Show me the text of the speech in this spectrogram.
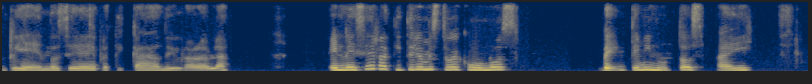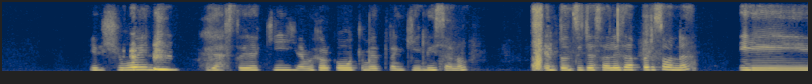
riéndose, platicando y bla, bla, bla. En ese ratito yo me estuve como unos 20 minutos ahí y dije, bueno, ya estoy aquí, ya mejor como que me tranquilizo, ¿no? Entonces ya sale esa persona y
